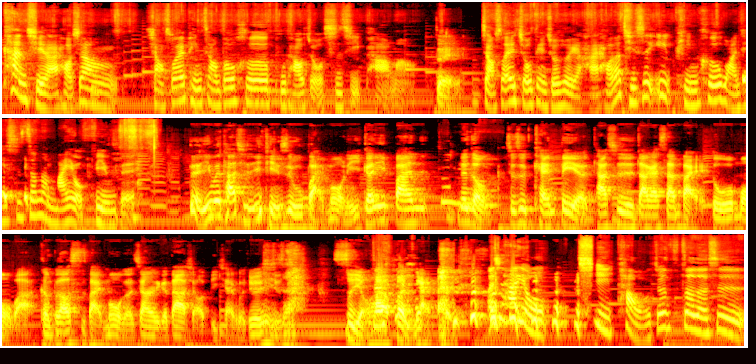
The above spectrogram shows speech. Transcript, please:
看起来好像想说，哎，平常都喝葡萄酒十几趴嘛，对，讲说哎九点九九也还好，那其实一瓶喝完，其实真的蛮有 feel 的。对，因为它其实一瓶是五百 ml，你跟一般那种就是 can beer，它是大概三百多 ml 吧，可能不到四百 ml 的这样一个大小比起来，我觉得其实是有它的分量，而且它有气泡，就真的是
